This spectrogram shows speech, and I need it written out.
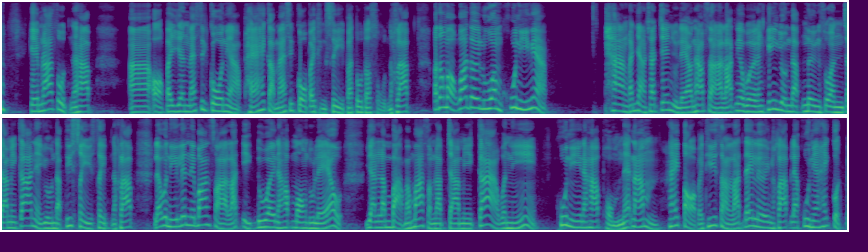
2 เกมล่าสุดนะครับ อออกไปเยือนเม็กซิโกเนี่ยแพ้ให้กับเม็กซิโกไปถึง 4 ประตูต่อศูนย์นะครับ ก็ต้องบอกว่าโดยรวมคู่นี้เนี่ยห่างกันอย่างชัดเจนอยู่แล้วนะครับสหรัฐเนี่ยเวอร์รังกิ้งอยู่อันดับหนึ่งส่วนจาเมกาเนี่ยอยู่อันดับที่ 40 นะครับ แล้ววันนี้เล่นในบ้านสหรัฐอีกด้วยนะครับ มองดูแล้ว ยันลำบากมากๆสำหรับจาเมกาวันนี้คู่นี้นะครับผมแนะนำให้ต่อไปที่สหรัฐได้เลยนะครับ และคู่นี้ให้กดไป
